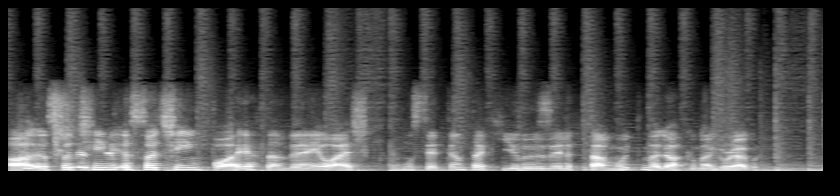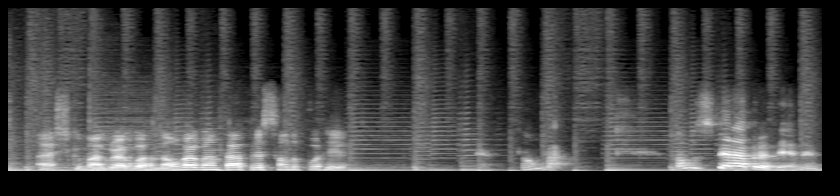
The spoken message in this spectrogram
Ó, eu sou time, eu sou team Poirier também. Eu acho que com 70 quilos ele tá muito melhor que o McGregor. Acho que o McGregor não vai aguentar a pressão do Poirier. Então tá. Vamos esperar para ver, né?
